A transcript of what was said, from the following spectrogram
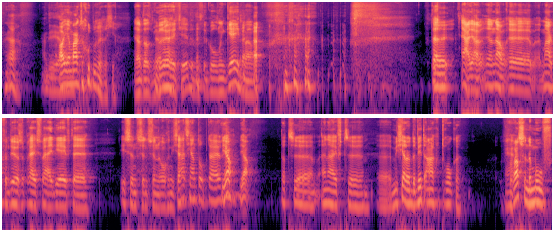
ja. Die, uh, oh, je maakt een goed bruggetje. Ja, dat bruggetje, dat is de Golden Gate, man. ja, ja, nou, Mark van Deurzen prijsvrij, die heeft is zijn, zijn, zijn organisatie aan het optuigen. Ja, ja. Dat, uh, en hij heeft uh, uh, Michelle de Wit aangetrokken. Ja. Verrassende move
